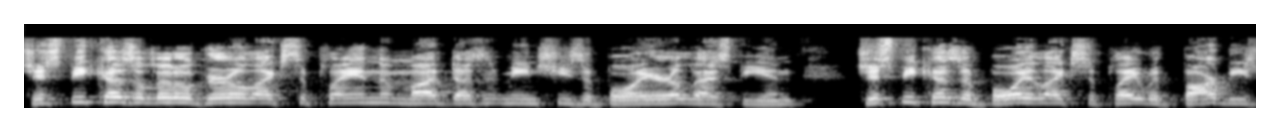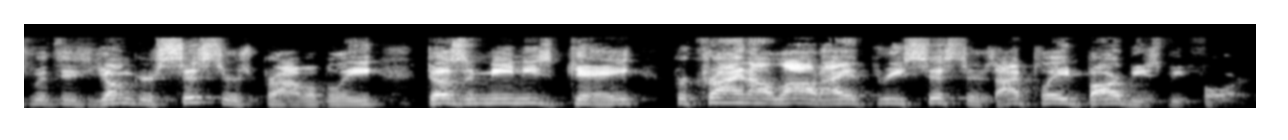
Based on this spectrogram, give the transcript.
just because a little girl likes to play in the mud doesn't mean she's a boy or a lesbian. Just because a boy likes to play with Barbies with his younger sisters, probably doesn't mean he's gay. For crying out loud, I had three sisters. I played Barbies before.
